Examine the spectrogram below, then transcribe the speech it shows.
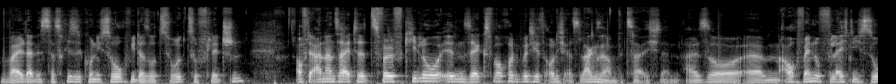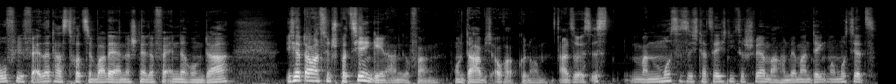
weil dann ist das Risiko nicht so hoch, wieder so zurückzuflitschen. Auf der anderen Seite, 12 Kilo in sechs Wochen würde ich jetzt auch nicht als langsam bezeichnen. Also ähm, auch wenn du vielleicht nicht so viel verändert hast, trotzdem war da ja eine schnelle Veränderung da. Ich habe damals mit Spazierengehen angefangen und da habe ich auch abgenommen. Also es ist, man muss es sich tatsächlich nicht so schwer machen. Wenn man denkt, man muss jetzt,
